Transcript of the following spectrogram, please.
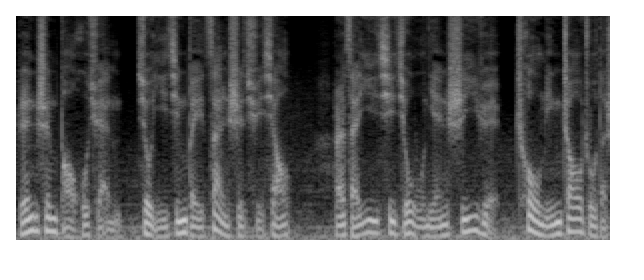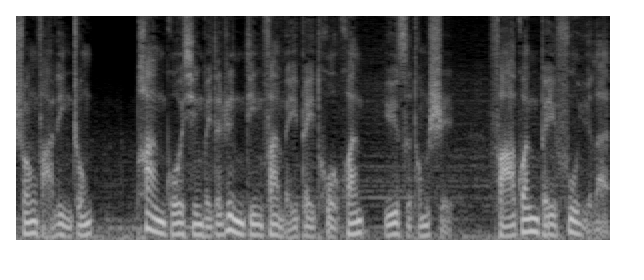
人身保护权就已经被暂时取消；而在1795年11月臭名昭著的双法令中，叛国行为的认定范围被拓宽。与此同时，法官被赋予了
